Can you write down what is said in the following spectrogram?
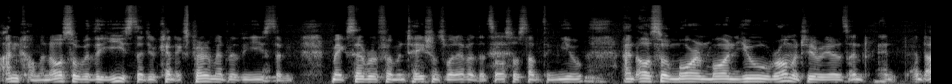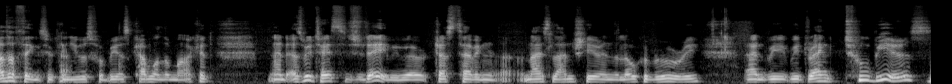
uncommon. Also with the yeast, that you can experiment with the yeast and make several fermentations, whatever. That's also something new, and also more and more new raw materials and and, and other things you can use for beers come on the market. And as we tasted today, we were just having a nice lunch here in the local brewery, and we, we drank two beers,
